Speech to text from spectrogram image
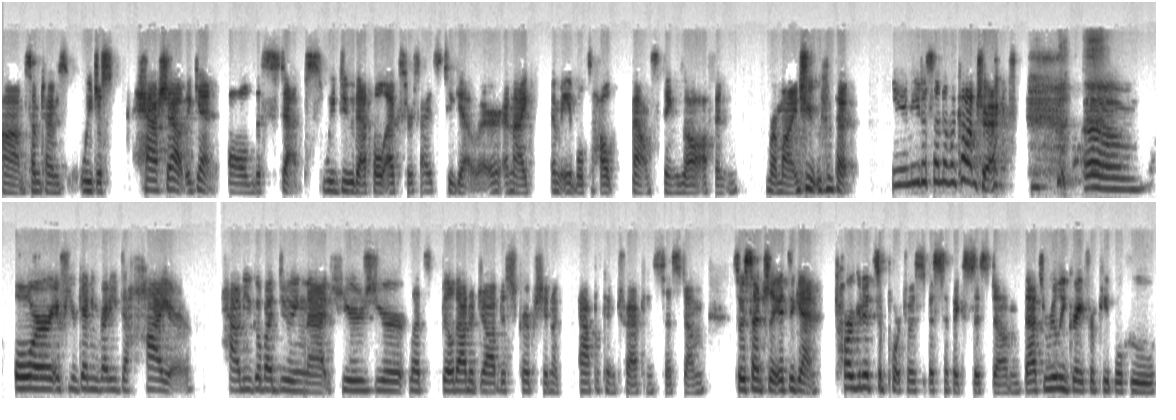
um, sometimes we just hash out again all the steps. We do that whole exercise together, and I am able to help bounce things off and remind you that you need to send them a contract. um, or if you're getting ready to hire, how do you go about doing that here's your let's build out a job description an applicant tracking system so essentially it's again targeted support to a specific system that's really great for people who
